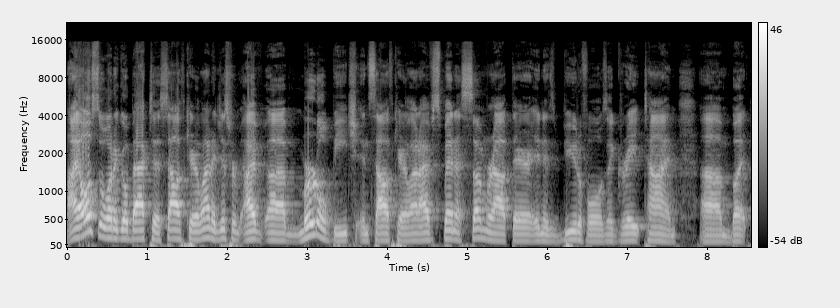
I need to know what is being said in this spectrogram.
I also want to go back to South Carolina just from I've uh, Myrtle Beach in South Carolina. I've spent a summer out there and it's beautiful. It was a great time. Um, but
